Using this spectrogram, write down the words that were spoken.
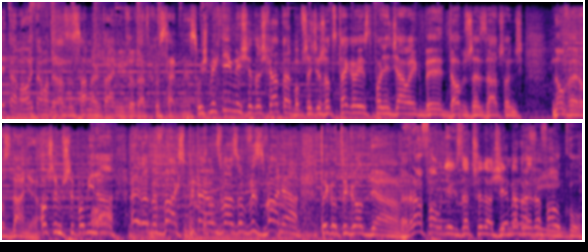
Oj tam, oj tam od razu Summertime i w dodatku Sadness. Uśmiechnijmy się do świata, bo przecież od tego jest poniedziałek, by dobrze zacząć nowe rozdanie. O czym przypomina RMF Max, pytając was o wyzwania tego tygodnia. Rafał niech zaczyna. Dzień Siema, dobry, Rafi. Rafałku.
